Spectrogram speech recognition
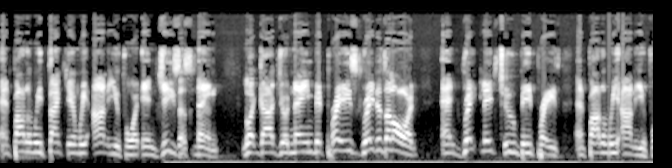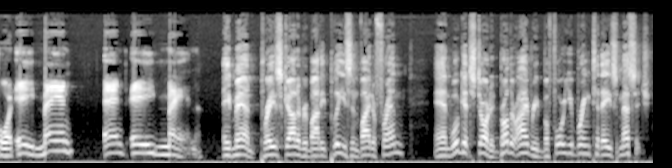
And Father, we thank you and we honor you for it in Jesus' name. Lord God, your name be praised. Great is the Lord and greatly to be praised. And Father, we honor you for it. Amen and amen. Amen. Praise God, everybody. Please invite a friend and we'll get started. Brother Ivory, before you bring today's message,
